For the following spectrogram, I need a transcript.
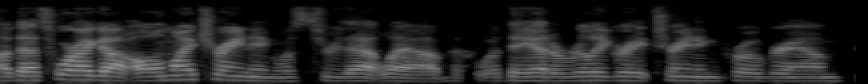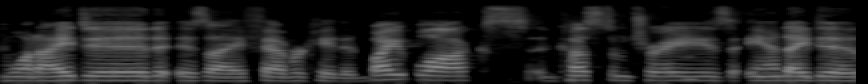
uh, that's where I got all my training was through that lab. What they had a really great training program. What I did is I fabricated bite blocks and custom trays and I did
